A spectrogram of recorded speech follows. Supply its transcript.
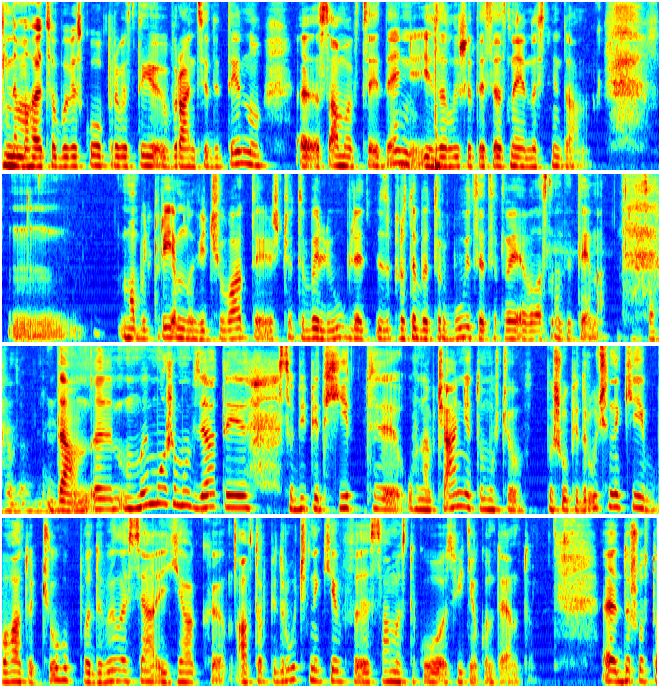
І намагаються обов'язково привезти вранці дитину е, саме в цей день і залишитися з нею на сніданок. Мабуть, приємно відчувати, що тебе люблять, про тебе турбуються, це твоя власна дитина. Це головне. Да, е, ми можемо взяти собі підхід е, у навчанні, тому що пишу підручники, багато чого подивилася як автор підручників е, саме з такого освітнього контенту. Е, До 6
